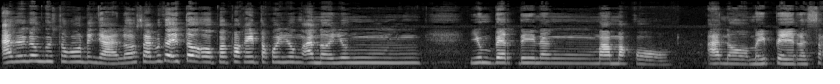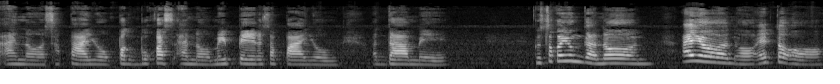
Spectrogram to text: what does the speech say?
ano nung gusto kong regalo? Sabi ko, ito, oh, papakita ko yung, ano, yung, yung birthday ng mama ko. Ano, may pera sa, ano, sa payong. Pagbukas, ano, may pera sa payong. Ang dami. Gusto ko yung ganon. Ayun, oh, ito, oh.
